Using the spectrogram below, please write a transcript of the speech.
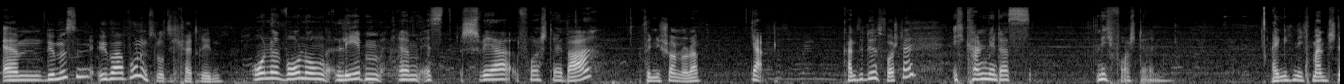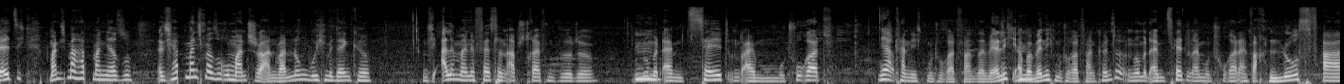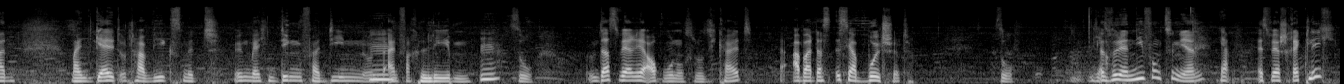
Ähm, wir müssen über Wohnungslosigkeit reden. Ohne Wohnung leben ähm, ist schwer vorstellbar. Finde ich schon, oder? Ja, Kannst du dir das vorstellen? ich kann mir das nicht vorstellen. Eigentlich nicht. Man stellt sich, manchmal hat man ja so, also ich habe manchmal so romantische Anwandlungen, wo ich mir denke, wenn ich alle meine Fesseln abstreifen würde, nur mit einem Zelt und einem Motorrad, Ja. ich kann nicht Motorrad fahren, seien wir ehrlich, aber wenn ich Motorrad fahren könnte, nur mit einem Zelt und einem Motorrad einfach losfahren, mein Geld unterwegs mit irgendwelchen Dingen verdienen und einfach leben. So. Und das wäre ja auch Wohnungslosigkeit. Aber das ist ja Bullshit. So. Das würde ja nie funktionieren. Ja. Es wäre schrecklich.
